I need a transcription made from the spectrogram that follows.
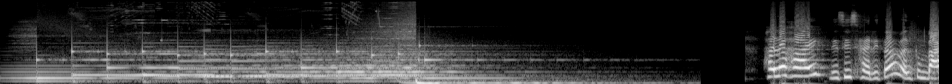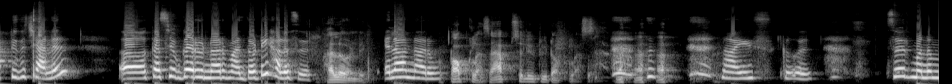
Hello hi this is Haritha welcome back to the channel Kashyap గారు ఉన్నారు మనతోటి. హలో సార్ హలో అండి. ఎలా ఉన్నారు? Top class absolutely top class nice cool sir మనం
